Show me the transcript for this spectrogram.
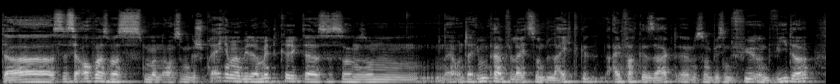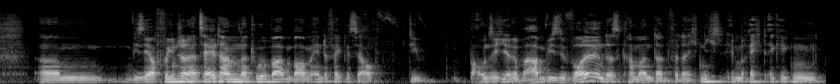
Das ist ja auch was, was man aus dem Gespräch immer wieder mitkriegt. Da ist es so, so ein, na, unter Imkern vielleicht so ein leicht, einfach gesagt, äh, so ein bisschen für und wider. Ähm, wie Sie auch vorhin schon erzählt haben, Naturwabenbau im Endeffekt ist ja auch, die bauen sich ihre Waben, wie sie wollen. Das kann man dann vielleicht nicht im rechteckigen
